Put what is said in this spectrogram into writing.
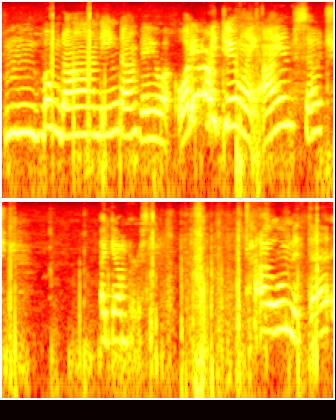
Mm, boom, don, ding, dong, very well. What am I doing? I am such a dumb person. I will admit that,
